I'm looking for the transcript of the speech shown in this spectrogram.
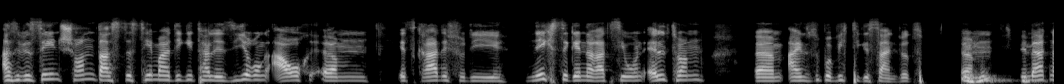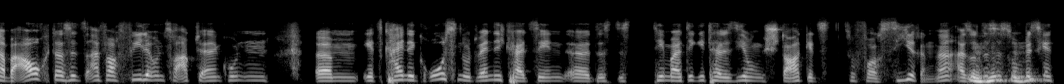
also wir sehen schon, dass das Thema Digitalisierung auch ähm, jetzt gerade für die nächste Generation Eltern ähm, ein super wichtiges sein wird. Ähm, mhm. wir merken aber auch, dass jetzt einfach viele unserer aktuellen Kunden ähm, jetzt keine große Notwendigkeit sehen, äh, das, das Thema Digitalisierung stark jetzt zu forcieren. Ne? Also das mhm. ist so ein mhm. bisschen,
